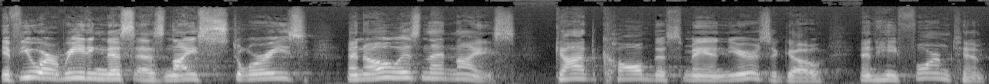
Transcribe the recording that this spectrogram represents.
If you are reading this as nice stories, and oh, isn't that nice? God called this man years ago and he formed him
